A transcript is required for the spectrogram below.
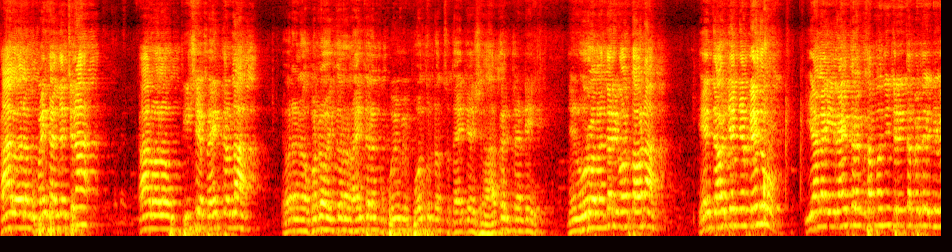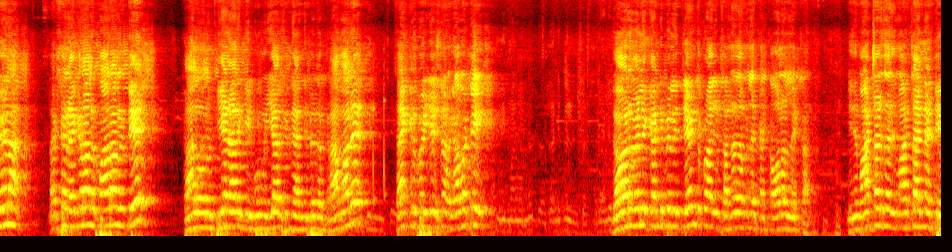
కాలువలకు పైసలు తెచ్చినా కాలువలో తీసే ప్రయత్నంలో ఎవరైనా ఒకటో ఇద్దరు రైతులకు భూమి పోతుండొచ్చు. దయచేసి ఆకరించండి నేను ఊరోళ్ళందరికీ కోరుతా ఉన్నా. ఏం దౌర్జన్యం లేదు. ఇవాళ ఈ రైతులకు సంబంధించిన ఇంత పెద్ద ఇన్ని వేల లక్షల ఎకరాలు పారాలంటే కాలువలు తీయడానికి భూమి ఇవ్వాల్సిందే. అన్ని పెద్ద గ్రామాలే సాక్రిఫైస్ చేసినారు కాబట్టి గవర్నమెంట్ కంటిపల్లి జాయింట్ ప్రాజెక్ట్ అన్నదమ్ముల లెక్క కవలం లెక్క. ఇది మాట్లాడితే అది మాట్లాడినట్టే.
